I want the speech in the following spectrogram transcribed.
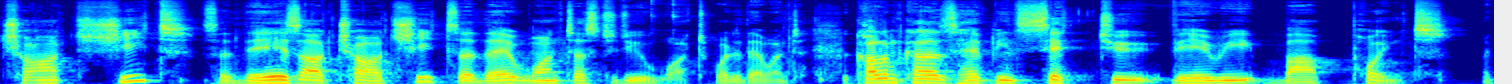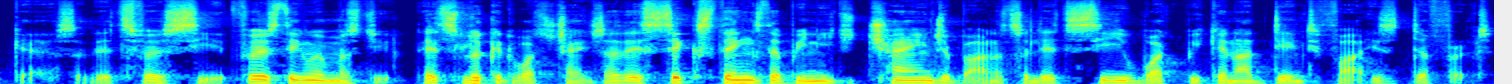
chart sheet. So there's our chart sheet. So they want us to do what? What do they want? The column colors have been set to vary by point. Okay, so let's first see it. First thing we must do, let's look at what's changed. So there's six things that we need to change about it. So let's see what we can identify is different.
